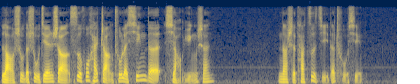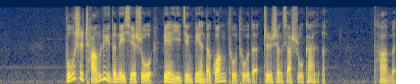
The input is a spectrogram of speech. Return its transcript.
老树的树尖上似乎还长出了新的小云杉。那是它自己的雏形。不是常绿的那些树，便已经变得光秃秃的，只剩下树干了。它们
